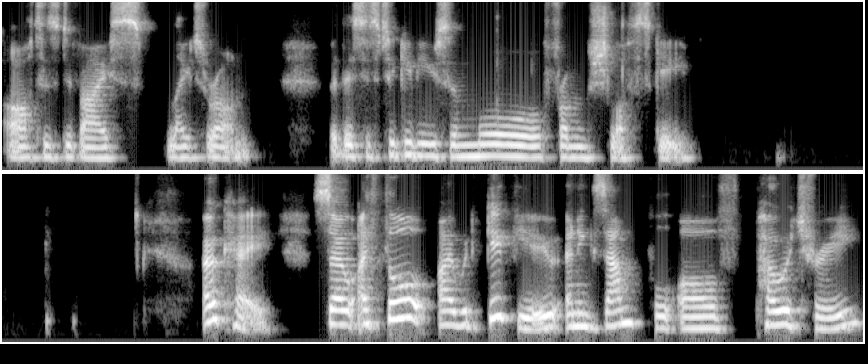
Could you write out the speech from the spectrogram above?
Art as Device later on, but this is to give you some more from Shklovsky. Okay, so I thought I would give you an example of poetry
